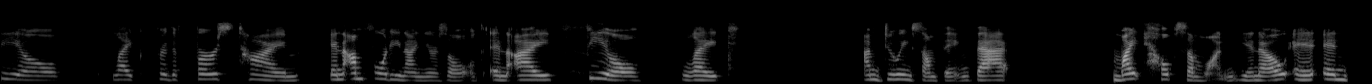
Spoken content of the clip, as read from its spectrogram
feel like for the first time and I'm 49 years old and I feel like I'm doing something that might help someone, you know, and, and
